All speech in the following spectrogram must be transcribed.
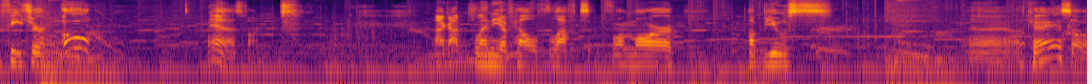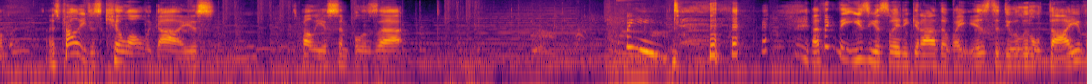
feature. Oh! Yeah, that's fine. I got plenty of health left for more abuse. Uh, okay, so let's probably just kill all the guys. It's probably as simple as that. I think the easiest way to get out of the way is to do a little dive.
